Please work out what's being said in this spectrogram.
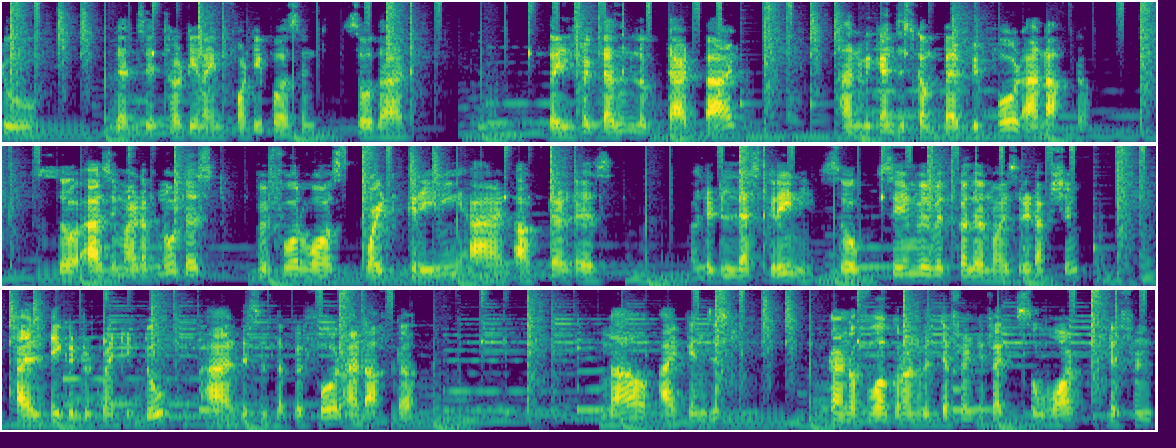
to let's say 39 40 percent so that the effect doesn't look that bad. And we can just compare before and after. So as you might have noticed before was quite grainy and after is a little less grainy. So same way with color noise reduction. I'll take it to 22 and this is the before and after. Now I can just kind of work around with different effects. So what different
